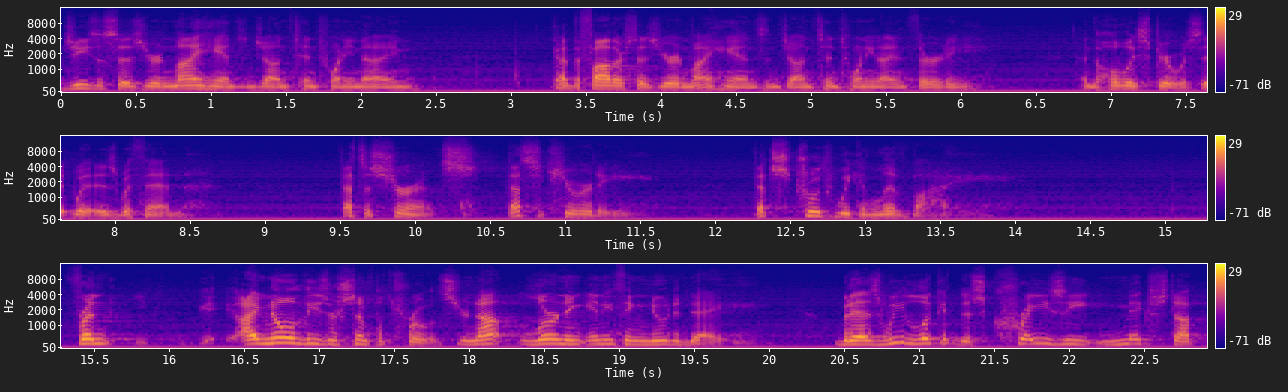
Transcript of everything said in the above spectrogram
Jesus says, You're in my hands in John 10 29. God the Father says, You're in my hands in John 10 29 and 30 and the Holy Spirit was, is within. That's assurance. That's security. That's truth we can live by. Friend, I know these are simple truths. You're not learning anything new today. But as we look at this crazy, mixed up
